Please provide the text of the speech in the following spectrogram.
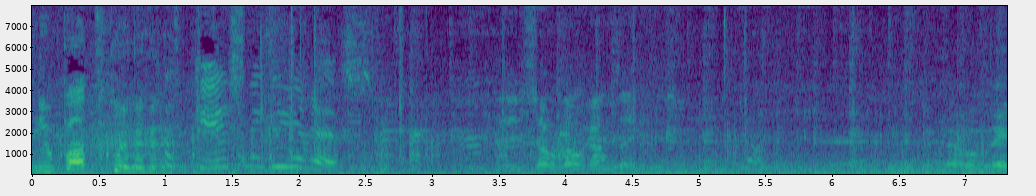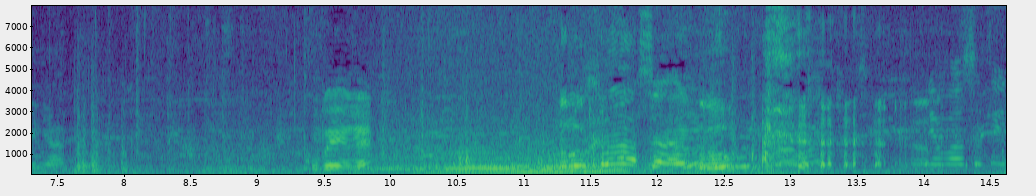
Nieuw pad. Kees niet hier is. Het zou wel gaan zijn. Daar overheen, ja. Proberen. Er nog glazen aan, bro. Ja, was het in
